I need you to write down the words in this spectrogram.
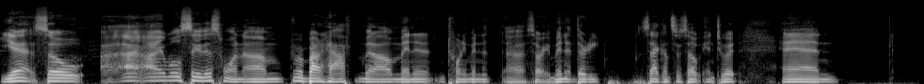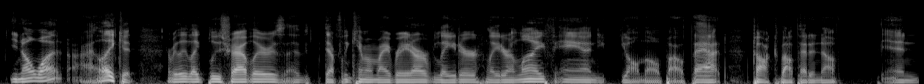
Yeah, so I, I will say this one. Um, we're about half a minute, twenty minute, uh, sorry, minute thirty seconds or so into it, and you know what? I like it. I really like Blues Travelers. It definitely came on my radar later, later in life, and you all know about that. Talked about that enough. And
